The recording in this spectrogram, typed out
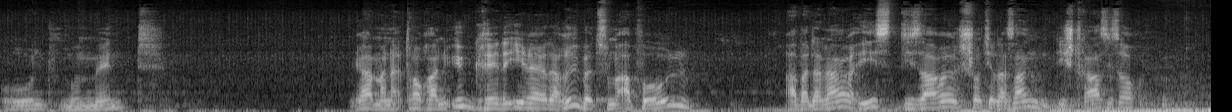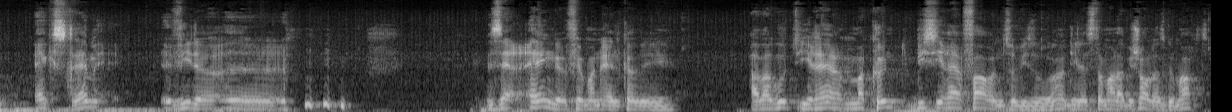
Und Moment. Ja, man hat auch ein Upgrade ihrer darüber zum Abholen. Aber danach ist die Sache, schaut ihr das an, die Straße ist auch extrem wieder äh, sehr eng für meinen LKW. Aber gut, hierher, man könnte bis hierher fahren sowieso. Ne? Die letzte Mal habe ich auch das gemacht.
